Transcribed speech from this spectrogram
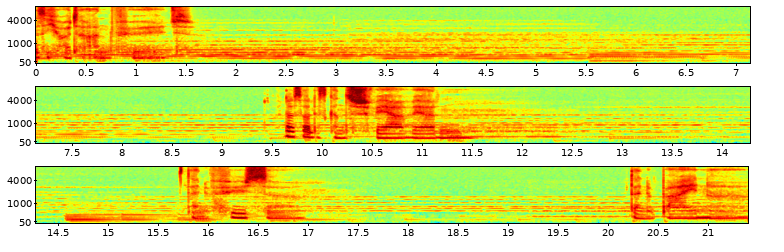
Er sich heute anfühlt. Lass alles ganz schwer werden. Deine Füße, deine Beine.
